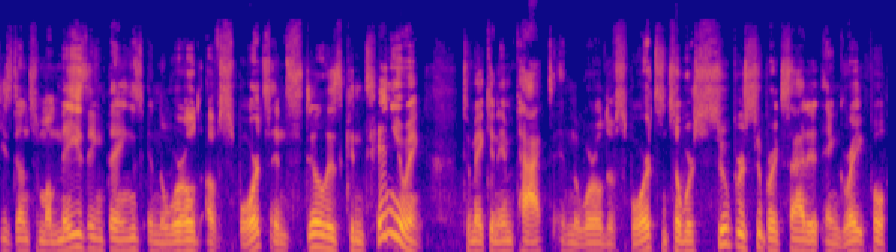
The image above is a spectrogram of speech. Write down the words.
He's done some amazing things in the world of sports and still is continuing to make an impact in the world of sports. And so we're super, super excited and grateful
